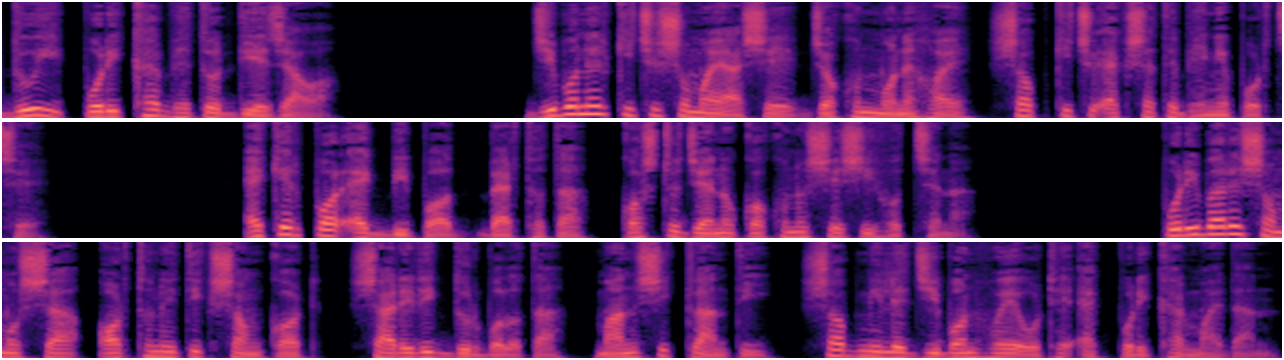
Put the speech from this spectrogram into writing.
দুই, পরীক্ষার ভেতর দিয়ে যাওয়া। জীবনের কিছু সময় আসে, যখন মনে হয় সব কিছু একসাথে ভেঙে পড়ছে। একের পর এক বিপদ, ব্যর্থতা, কষ্ট যেন কখনো শেষই হচ্ছে না। পরিবারের সমস্যা, অর্থনৈতিক সংকট, শারীরিক দুর্বলতা, মানসিক ক্লান্তি, সব মিলে জীবন হয়ে ওঠে এক পরীক্ষার ময়দান।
